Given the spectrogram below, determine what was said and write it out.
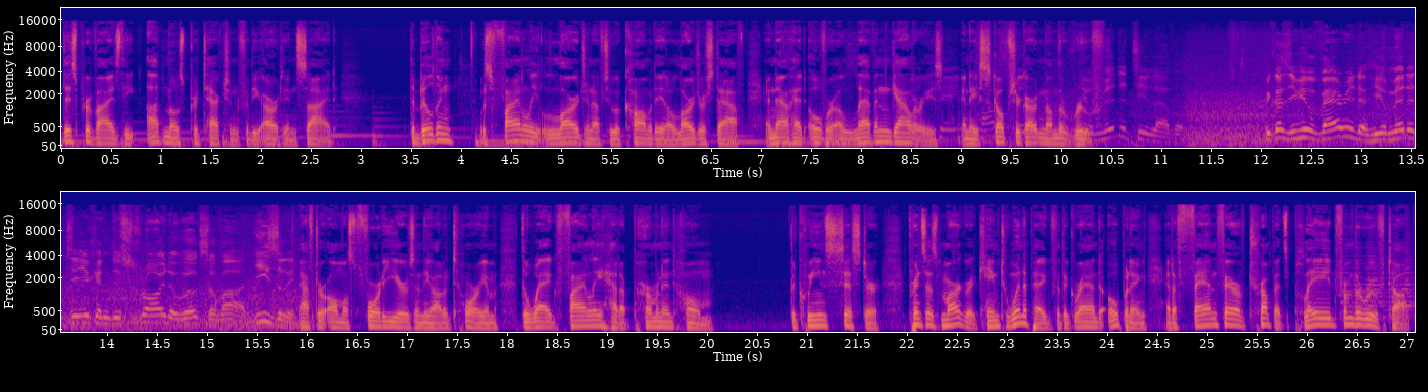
This provides the utmost protection for the art inside. The building was finally large enough to accommodate a larger staff and now had over 11 galleries and a sculpture garden on the roof. Because if you vary the humidity, you can destroy the works of art easily. After almost 40 years in the auditorium, the WAG finally had a permanent home. The Queen's sister, Princess Margaret, came to Winnipeg for the grand opening, and a fanfare of trumpets played from the rooftop.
